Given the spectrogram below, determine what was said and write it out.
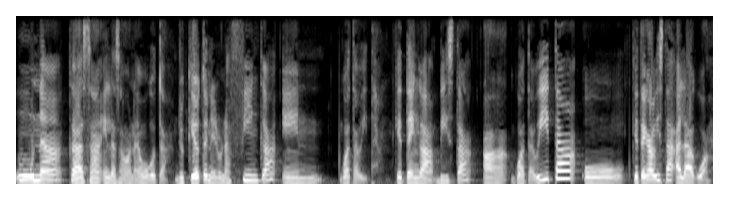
una casa en la sabana de Bogotá. Yo quiero tener una finca en Guatavita, que tenga vista a Guatavita o que tenga vista al agua.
